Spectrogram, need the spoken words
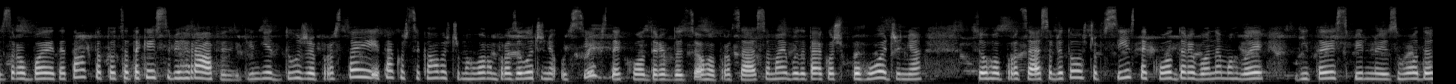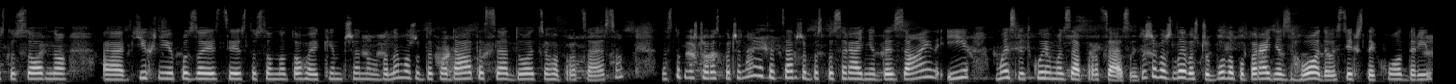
зробити. Так, тобто це такий собі графік. Він є дуже простий, і також цікаво, що ми говоримо про залучення усіх стейкхолдерів до цього процесу. Має бути також погодження цього процесу для того, щоб всі стейкхолдери вони могли дійти спільної згоди стосовно е, їхньої позиції, стосовно того, яким чином вони можуть докладатися до цього процесу. Наступне, що розпочинається, це вже безпосередньо дизайн, і ми слідкуємо за процесом. Дуже важливо, щоб була попередня згода усіх стейкхолдерів,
